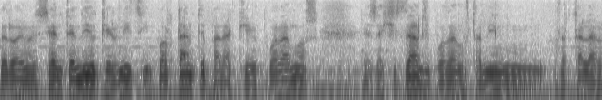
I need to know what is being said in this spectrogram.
pero se ha entendido que el NIT es importante para que podamos eh, registrar y podamos también ofertar al,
